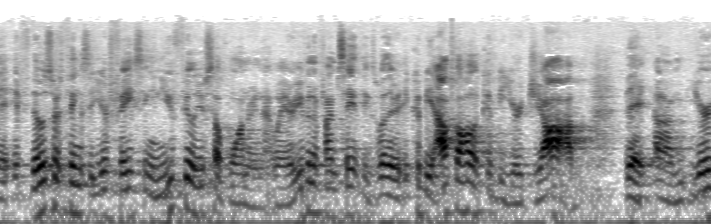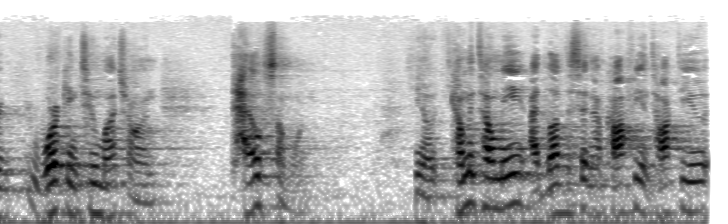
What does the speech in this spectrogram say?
that if those are things that you're facing and you feel yourself wandering that way, or even if I'm saying things, whether it could be alcohol, it could be your job that um, you're working too much on, tell someone. You know, come and tell me. I'd love to sit and have coffee and talk to you.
